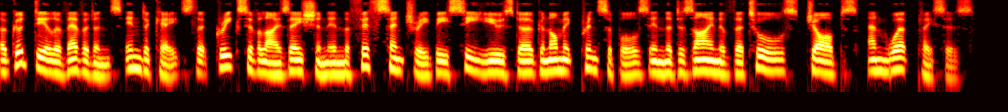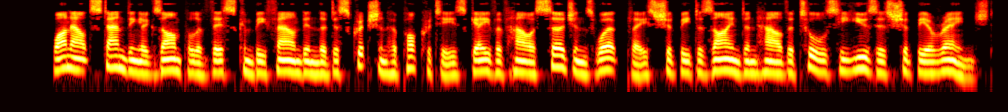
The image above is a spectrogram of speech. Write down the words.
A good deal of evidence indicates that Greek civilization in the 5th century BC used ergonomic principles in the design of their tools, jobs, and workplaces. One outstanding example of this can be found in the description Hippocrates gave of how a surgeon's workplace should be designed and how the tools he uses should be arranged.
